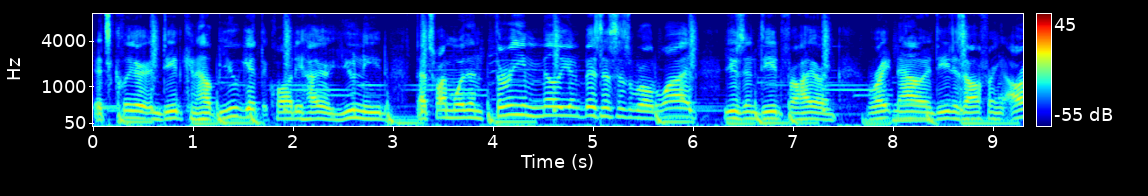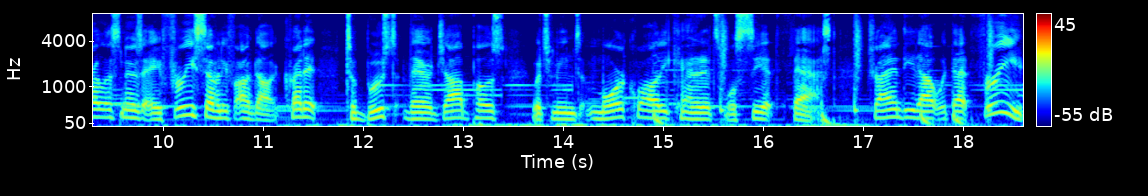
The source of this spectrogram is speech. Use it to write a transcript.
it's clear Indeed can help you get the quality hire you need. That's why more than 3 million businesses worldwide use Indeed for hiring. Right now, Indeed is offering our listeners a free $75 credit to boost their job posts, which means more quality candidates will see it fast. Try Indeed out with that free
